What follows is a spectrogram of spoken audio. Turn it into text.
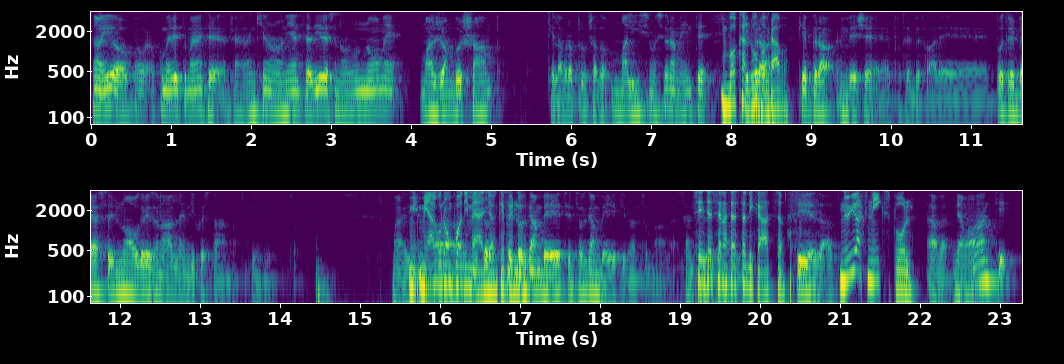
No, io, come detto veramente, cioè, anch'io non ho niente da dire se non un nome, ma Jean Beauchamp, che l'avrò pronunciato malissimo sicuramente. In bocca al lupo, però- bravo. Che però invece potrebbe fare, potrebbe essere il nuovo Grayson Allen di quest'anno, quindi insomma. Mi- senza- mi auguro un po' di senza- meglio anche per senza lui. Sgambetti, senza sgambetti, però insomma, vabbè, Senza essere una testa di cazzo. Sì, esatto. New York Knicks, Paul. Vabbè, andiamo avanti.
